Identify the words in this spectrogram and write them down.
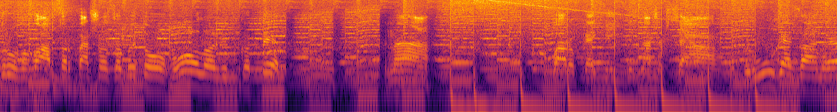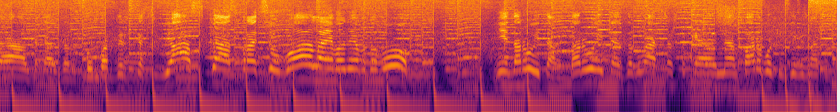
Круглого автор першого забитого голу. Відкотив на парубка, який відзначився друге за Анреал. Така зараз бомбардирська зв'язка спрацювала і вони вдвох. Ні, даруйте, даруйте, забуваю все ж таки на парубок, який відзначився.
